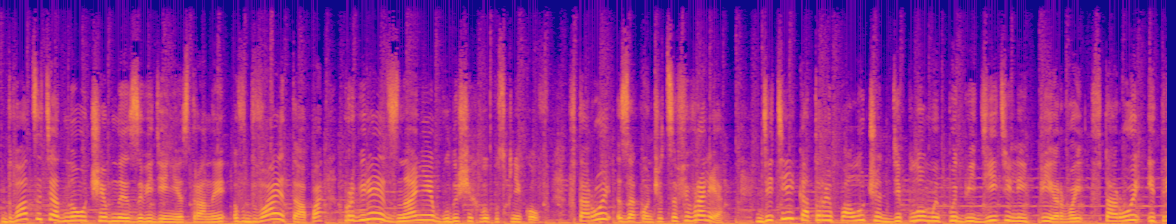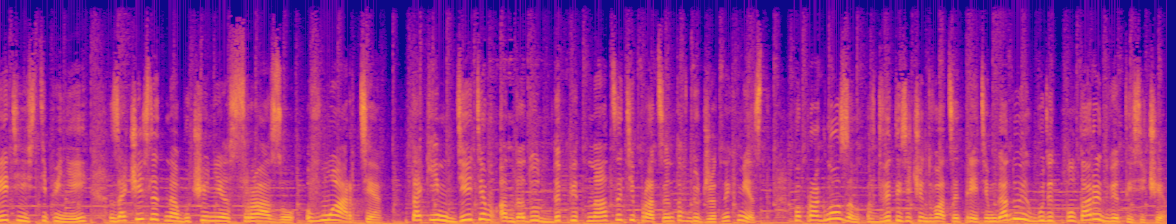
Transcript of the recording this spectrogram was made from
21 учебное заведение страны в два этапа проверяет знания будущих выпускников. Второй закончится в феврале. Детей, которые получат дипломы победителей первой, второй и третьей степеней, зачислят на обучение сразу, в марте. Таким детям отдадут до 15% бюджетных мест. По прогнозам, в 2023 году их будет полторы-две тысячи.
